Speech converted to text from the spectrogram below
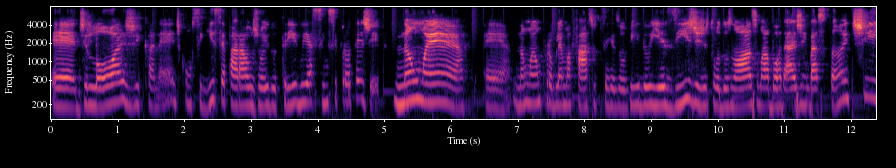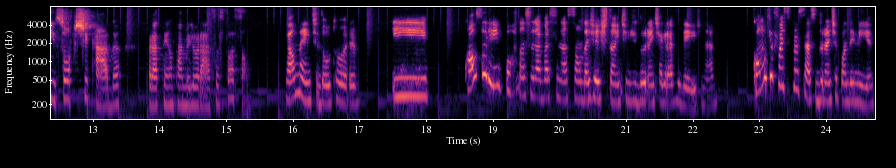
é, de lógica, né, de conseguir separar o joio do trigo e assim se proteger. Não é, é, não é um problema fácil de ser resolvido e exige de todos nós uma abordagem bastante sofisticada para tentar melhorar essa situação. Realmente, doutora. E qual seria a importância da vacinação das gestantes durante a gravidez, né? Como que foi esse processo durante a pandemia?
